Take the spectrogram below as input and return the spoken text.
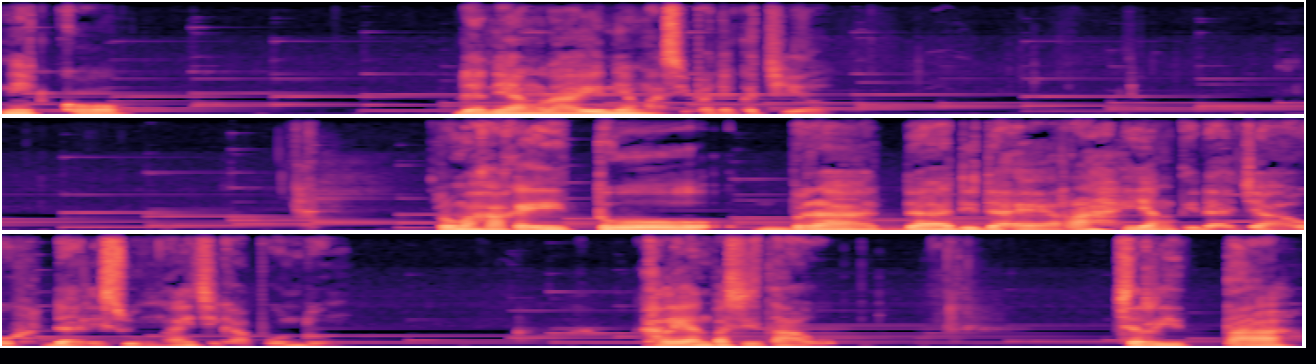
Niko, dan yang lain yang masih pada kecil. Rumah kakek itu berada di daerah yang tidak jauh dari sungai Cikapundung. Kalian pasti tahu cerita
